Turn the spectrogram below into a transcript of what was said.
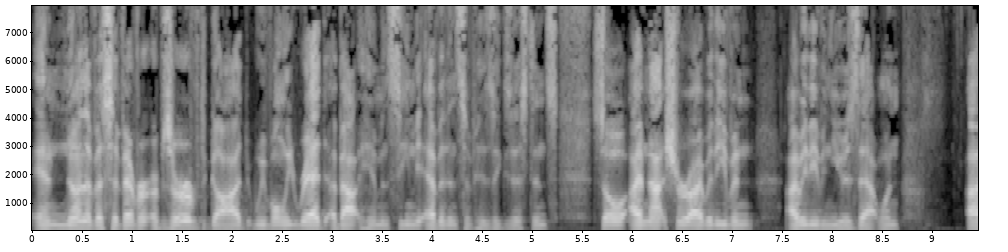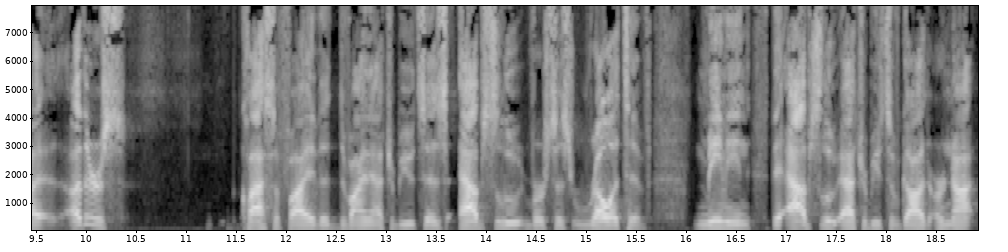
and none of us have ever observed God. We've only read about him and seen the evidence of his existence. So I'm not sure I would even, I would even use that one. Uh, others classify the divine attributes as absolute versus relative, meaning the absolute attributes of God are not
